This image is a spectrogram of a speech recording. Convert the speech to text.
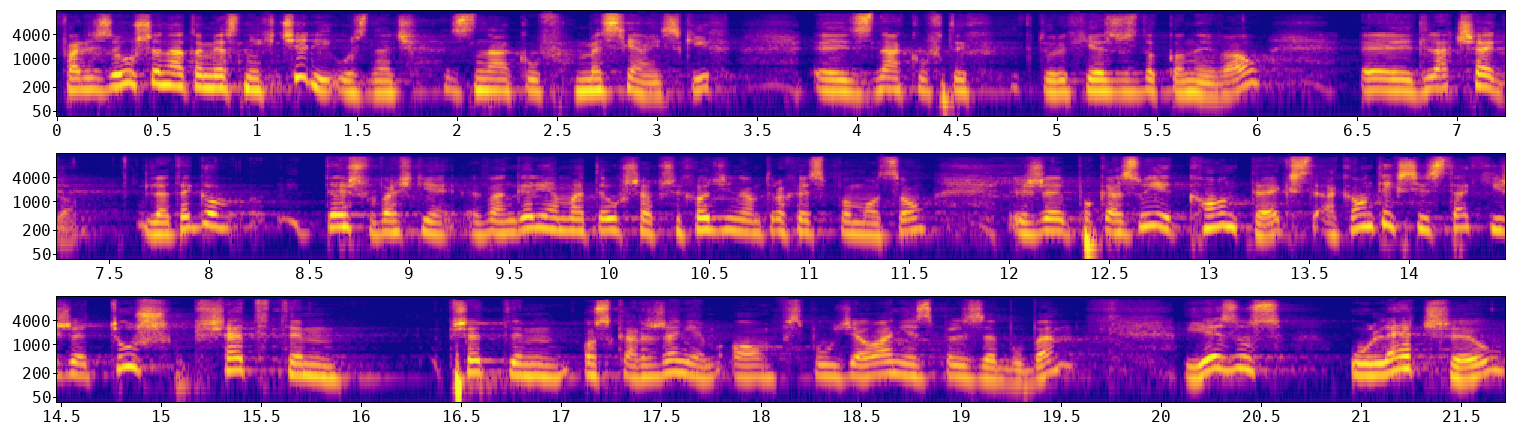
Faryzeusze natomiast nie chcieli uznać znaków mesjańskich, y, znaków tych, których Jezus dokonywał. Y, dlaczego? Dlatego też właśnie Ewangelia Mateusza przychodzi nam trochę z pomocą, że pokazuje kontekst, a kontekst jest taki, że tuż przed tym przed tym oskarżeniem o współdziałanie z Belzebubem, Jezus uleczył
